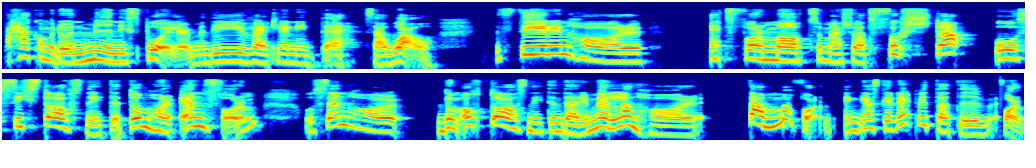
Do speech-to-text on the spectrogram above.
Här kommer då en mini-spoiler, men det är ju verkligen inte så här, wow. Serien har ett format som är så att första och sista avsnittet, de har en form och sen har de åtta avsnitten däremellan har samma form, en ganska repetitiv form.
